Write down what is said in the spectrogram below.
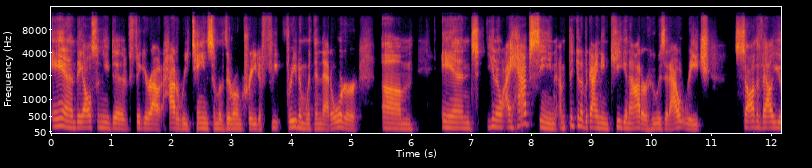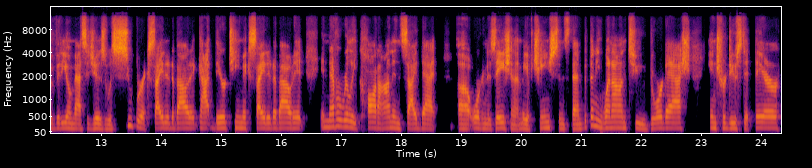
And they also need to figure out how to retain some of their own creative f- freedom within that order. Um, and, you know, I have seen, I'm thinking of a guy named Keegan Otter who was at Outreach, saw the value of video messages, was super excited about it, got their team excited about it. It never really caught on inside that uh, organization that may have changed since then. But then he went on to DoorDash, introduced it there.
